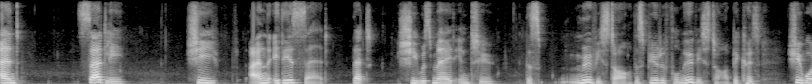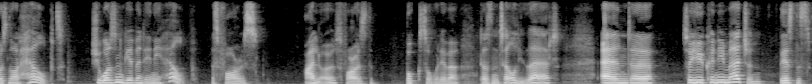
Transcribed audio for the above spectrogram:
And sadly she and it is sad that she was made into this movie star, this beautiful movie star because she was not helped. She wasn't given any help as far as I know, as far as the books or whatever, doesn't tell you that. And uh, so you can imagine there's this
